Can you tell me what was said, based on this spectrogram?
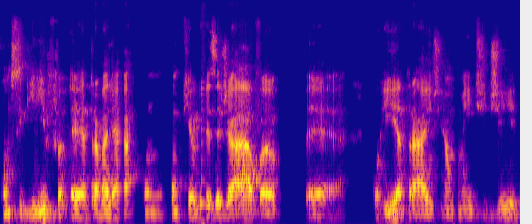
consegui é, trabalhar com, com o que eu desejava, é, corri atrás realmente de,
